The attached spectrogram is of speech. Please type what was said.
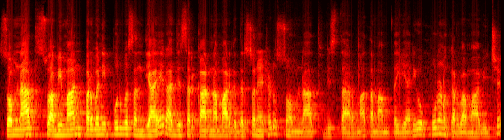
સોમનાથ સ્વાભિમાન પર્વની પૂર્વ સંધ્યાએ રાજ્ય સરકારના માર્ગદર્શન હેઠળ સોમનાથ વિસ્તારમાં તમામ તૈયારીઓ પૂર્ણ કરવામાં આવી છે.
